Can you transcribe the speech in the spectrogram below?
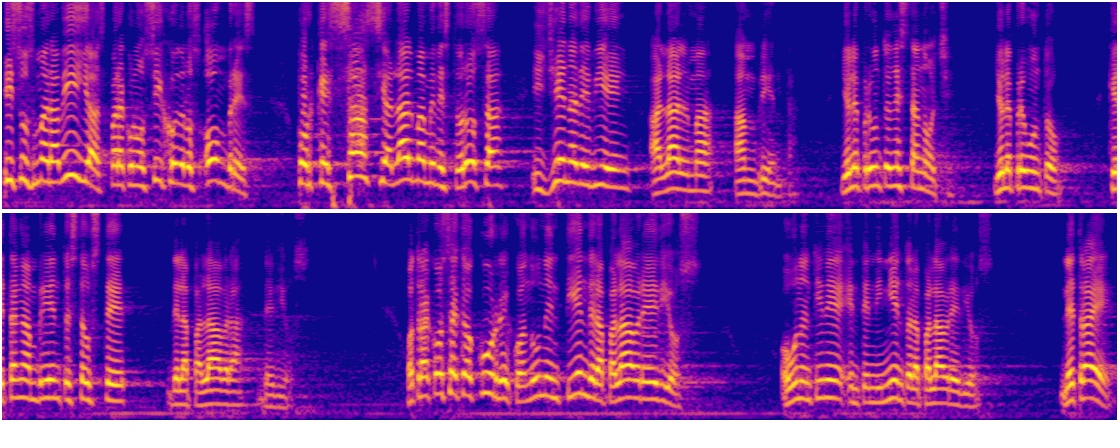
y sus maravillas para con los hijos de los hombres porque sacia al alma menesterosa y llena de bien al alma hambrienta. Yo le pregunto en esta noche, yo le pregunto, ¿qué tan hambriento está usted de la palabra de Dios? Otra cosa que ocurre cuando uno entiende la palabra de Dios, o uno tiene entendimiento de la palabra de Dios, letra E,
